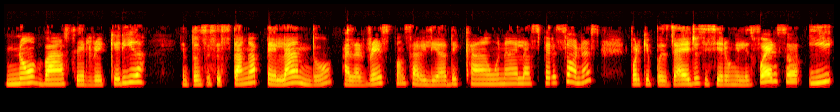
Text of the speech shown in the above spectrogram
no va a ser requerida. Entonces están apelando a la responsabilidad de cada una de las personas porque pues ya ellos hicieron el esfuerzo y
